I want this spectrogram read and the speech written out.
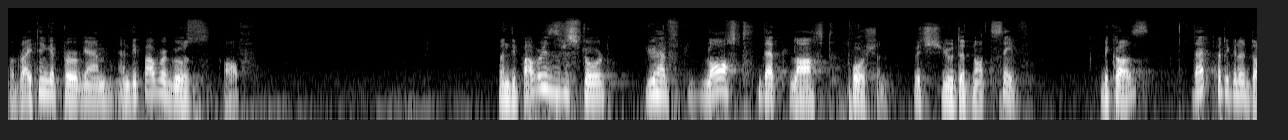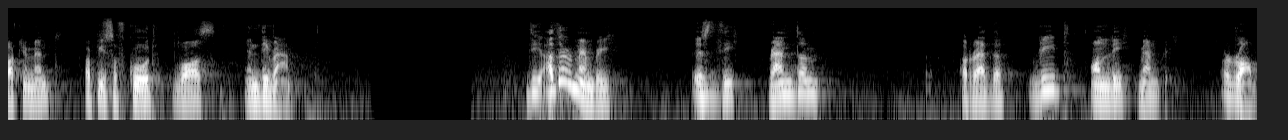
or writing a program and the power goes off when the power is restored, you have lost that last portion, which you did not save, because that particular document or piece of code was in the RAM. The other memory is the random, or rather, read-only memory, or ROM.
